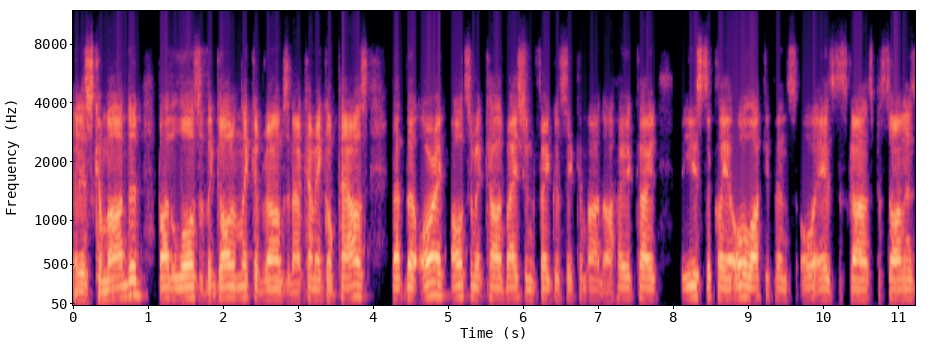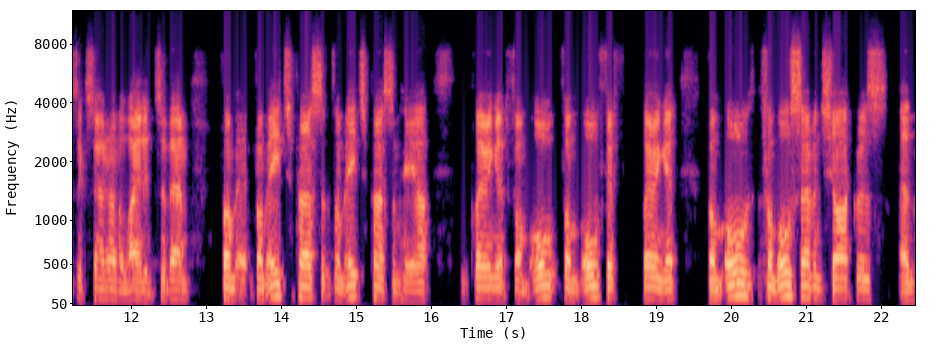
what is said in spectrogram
It is commanded by the laws of the golden liquid realms and alchemical powers that the auric ultimate calibration frequency command or WHO code be used to clear all occupants, all heirs, disguised personas, etc., related to them from from each person from each person here, clearing it from all from all fifth, clearing it from all from all seven chakras and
